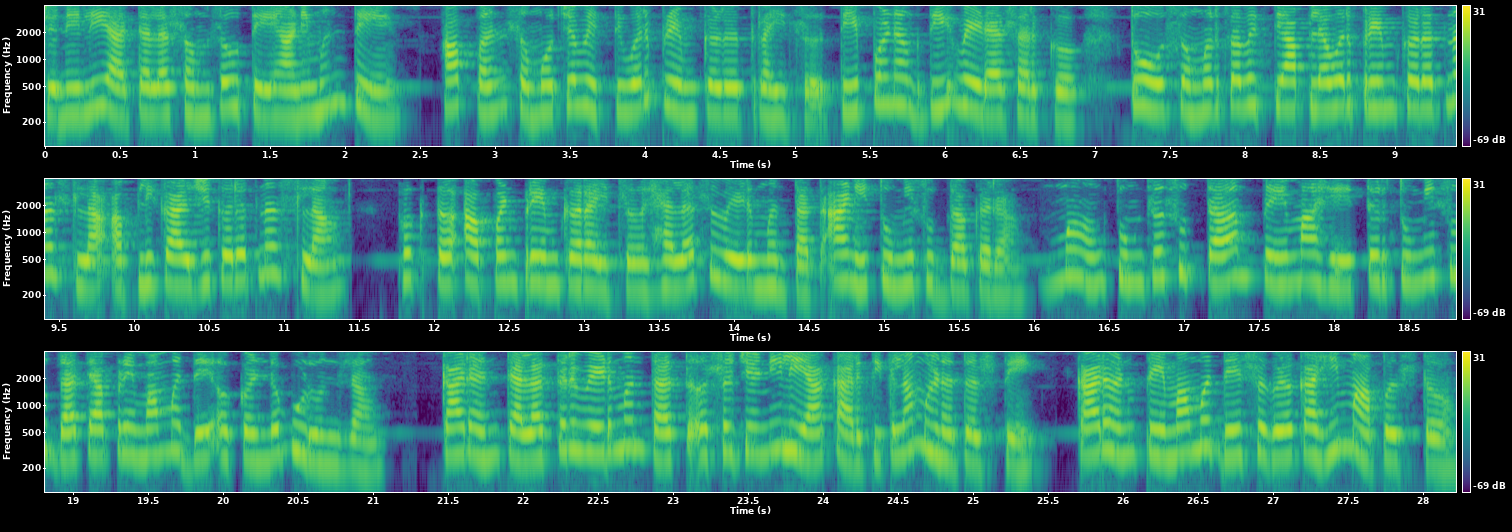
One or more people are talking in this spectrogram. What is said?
जनेलिया त्याला समजवते आणि म्हणते आपण समोरच्या व्यक्तीवर प्रेम करत राहायचं ते पण अगदी वेड्यासारखं. तो समोरचा व्यक्ती आपल्यावर प्रेम करत नसला आपली काळजी करत नसला फक्त आपण प्रेम करायचं ह्यालाच वेड म्हणतात आणि तुम्ही सुद्धा करा. मग तुमचं सुद्धा प्रेम आहे तर तुम्ही सुद्धा त्या प्रेमामध्ये अखंड बुडून जा. कारण त्याला तर वेड म्हणतात असं जेनिलिया कार्तिकला म्हणत असते. कारण प्रेमामध्ये सगळं काही माप असतं.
